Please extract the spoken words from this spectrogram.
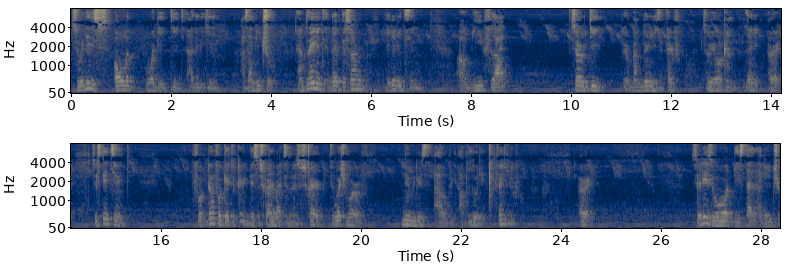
So this is all what they did at the beginning as an intro. I'm playing it and then the song they did it in um, E flat, sorry D, so I'm doing it in F so you all can learn it. Alright, so stay tuned. For, don't forget to click the subscribe button and subscribe to watch more of new videos I'll be uploading. Thank you. Alright. So this is what they start at the intro.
